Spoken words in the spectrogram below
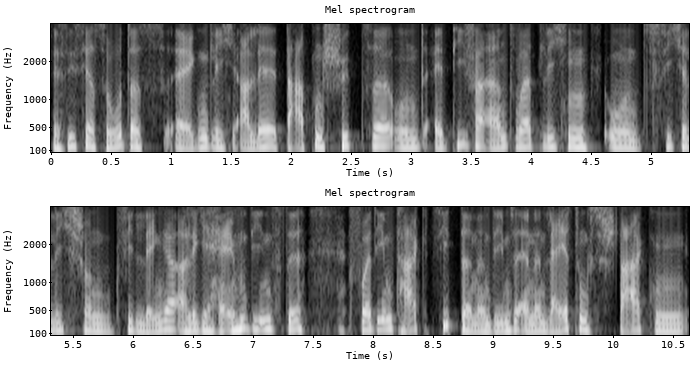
Es ist ja so, dass eigentlich alle Datenschützer und IT-Verantwortlichen und sicherlich schon viel länger alle Geheimdienste vor dem Tag zittern, an dem es einen leistungsstarken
